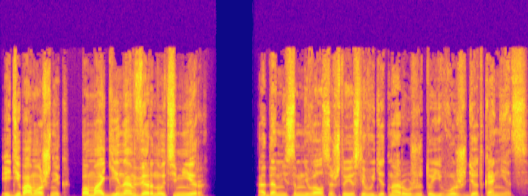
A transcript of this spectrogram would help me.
«Иди, помощник, помоги нам вернуть мир!» Адам не сомневался, что если выйдет наружу, то его ждет конец.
